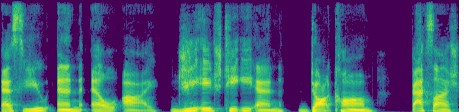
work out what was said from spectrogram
S-U-N-L-I-G-H-T-E-N dot com backslash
